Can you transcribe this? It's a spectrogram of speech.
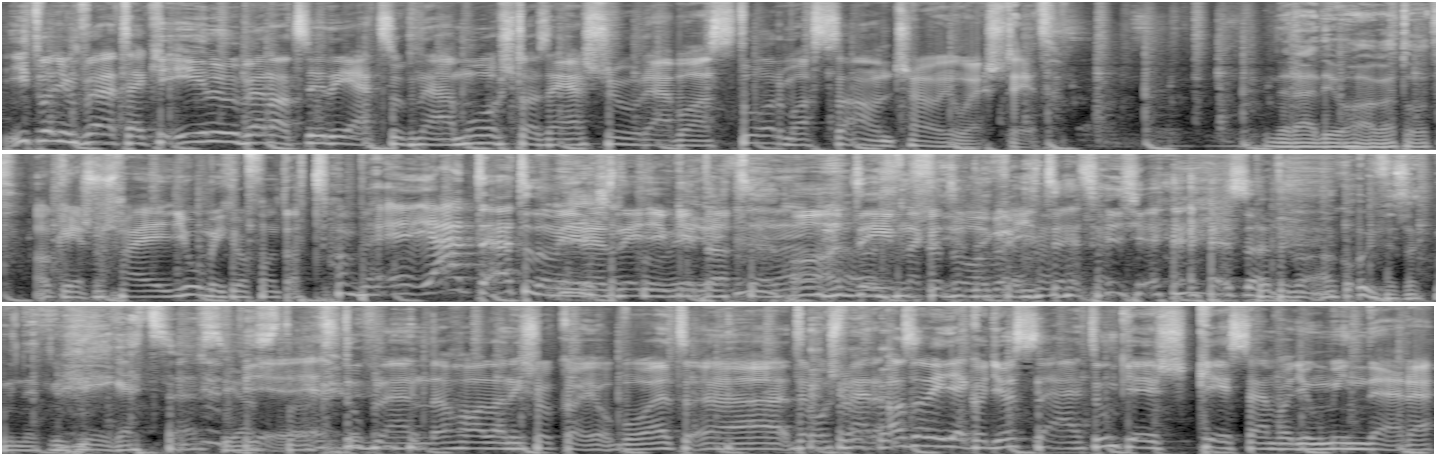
Itt vagyunk veletek élőben a CD játszóknál most az első órában. Storma Sound. Ciao, jó estét! Minden rádió hallgatót. Oké, okay, és most már egy jó mikrofont adtam be. Hát el tudom érezni egyébként a, a Dave-nek a dolgait. Tehát, hogy ez a... Tehát akkor, akkor üdvözlök mindenkit még egyszer. Sziasztok. Ez duplán hallani sokkal jobb volt. De most már az a lényeg, hogy összeálltunk, és készen vagyunk mindenre.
